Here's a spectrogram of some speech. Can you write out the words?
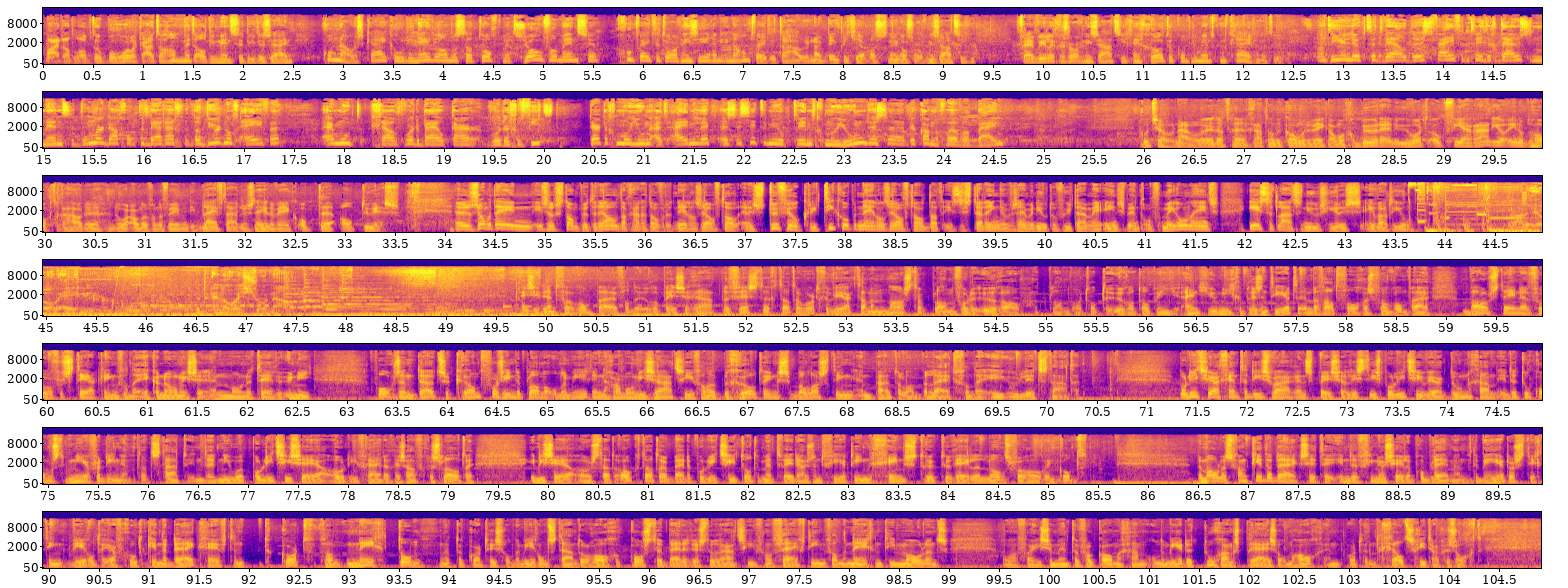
Maar dat loopt ook behoorlijk uit de hand met al die mensen die er zijn. Kom nou eens kijken hoe die Nederlanders dat toch met zoveel mensen goed weten te organiseren en in de hand weten te houden. Nou, ik denk dat je als Nederlandse organisatie vrijwilligersorganisatie geen groter compliment kunt krijgen natuurlijk. Want hier lukt het wel dus. 25.000 mensen donderdag op de berg. Dat duurt nog even. Er moet geld worden bij elkaar worden gefietst. 30 miljoen uiteindelijk. Eh, ze zitten nu op 20 miljoen, dus uh, er kan nog wel wat bij. Goed zo. Nou, eh, dat gaat dan de komende week allemaal gebeuren. En u wordt ook via Radio 1 op de hoogte gehouden door Anne van der Veen. Die blijft daar dus de hele week op de Alp. Uh, zometeen is er stand.nl. Dan gaat het over het Nederlands elftal. Er is te veel kritiek op het Nederlands elftal. Dat is de stelling. En we zijn benieuwd of u daarmee eens bent of mee oneens. Eerst het laatste nieuws. Hier is Ewout de Jong. Radio 1. Het NOS-journaal. President Van Rompuy van de Europese Raad bevestigt dat er wordt gewerkt aan een masterplan voor de euro. Het plan wordt op de eurotop in eind juni gepresenteerd en bevat volgens Van Rompuy bouwstenen voor versterking van de economische en monetaire unie. Volgens een Duitse krant voorzien de plannen onder meer in harmonisatie van het begrotings-, belasting- en buitenlandbeleid van de EU-lidstaten. Politieagenten die zwaar en specialistisch politiewerk doen... gaan in de toekomst meer verdienen. Dat staat in de nieuwe politie-CAO die vrijdag is afgesloten. In die CAO staat ook dat er bij de politie tot en met 2014... geen structurele loonsverhoging komt. De molens van Kinderdijk zitten in de financiële problemen. De beheerder Stichting Werelderfgoed Kinderdijk heeft een tekort van 9 ton. Het tekort is onder meer ontstaan door hoge kosten... bij de restauratie van 15 van de 19 molens. Om een faillissement te voorkomen gaan onder meer de toegangsprijzen omhoog... en wordt een geldschieter gezocht.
